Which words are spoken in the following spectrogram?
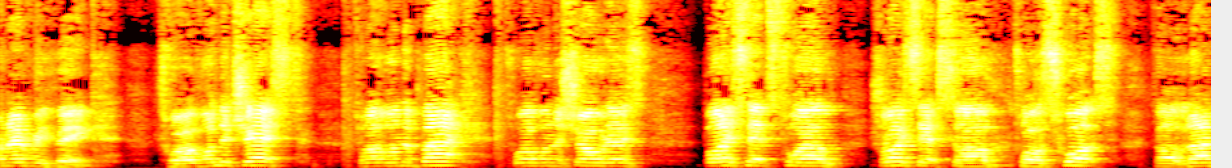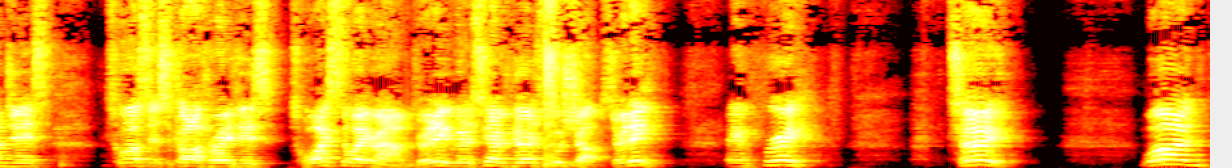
On everything. 12 on the chest, 12 on the back, 12 on the shoulders, biceps 12, triceps 12, 12 squats, 12 lunges, 12 sets of calf raises, twice the way around. Ready? We're going to go push-ups. Ready? In three, two, one,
